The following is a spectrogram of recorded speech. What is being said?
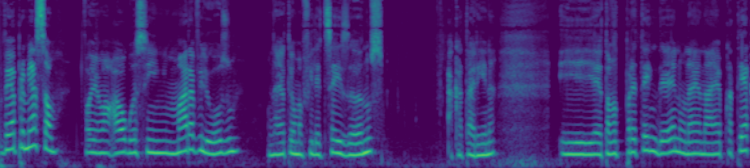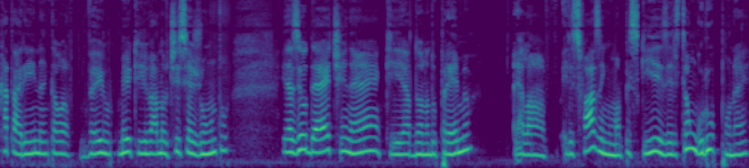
veio a premiação. Foi uma- algo, assim, maravilhoso. Né? Eu tenho uma filha de seis anos, a Catarina. E eu tava pretendendo, né, na época, ter a Catarina, então veio meio que a notícia junto. E a Zildete, né, que é a dona do prêmio, ela, eles fazem uma pesquisa, eles têm um grupo, né,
